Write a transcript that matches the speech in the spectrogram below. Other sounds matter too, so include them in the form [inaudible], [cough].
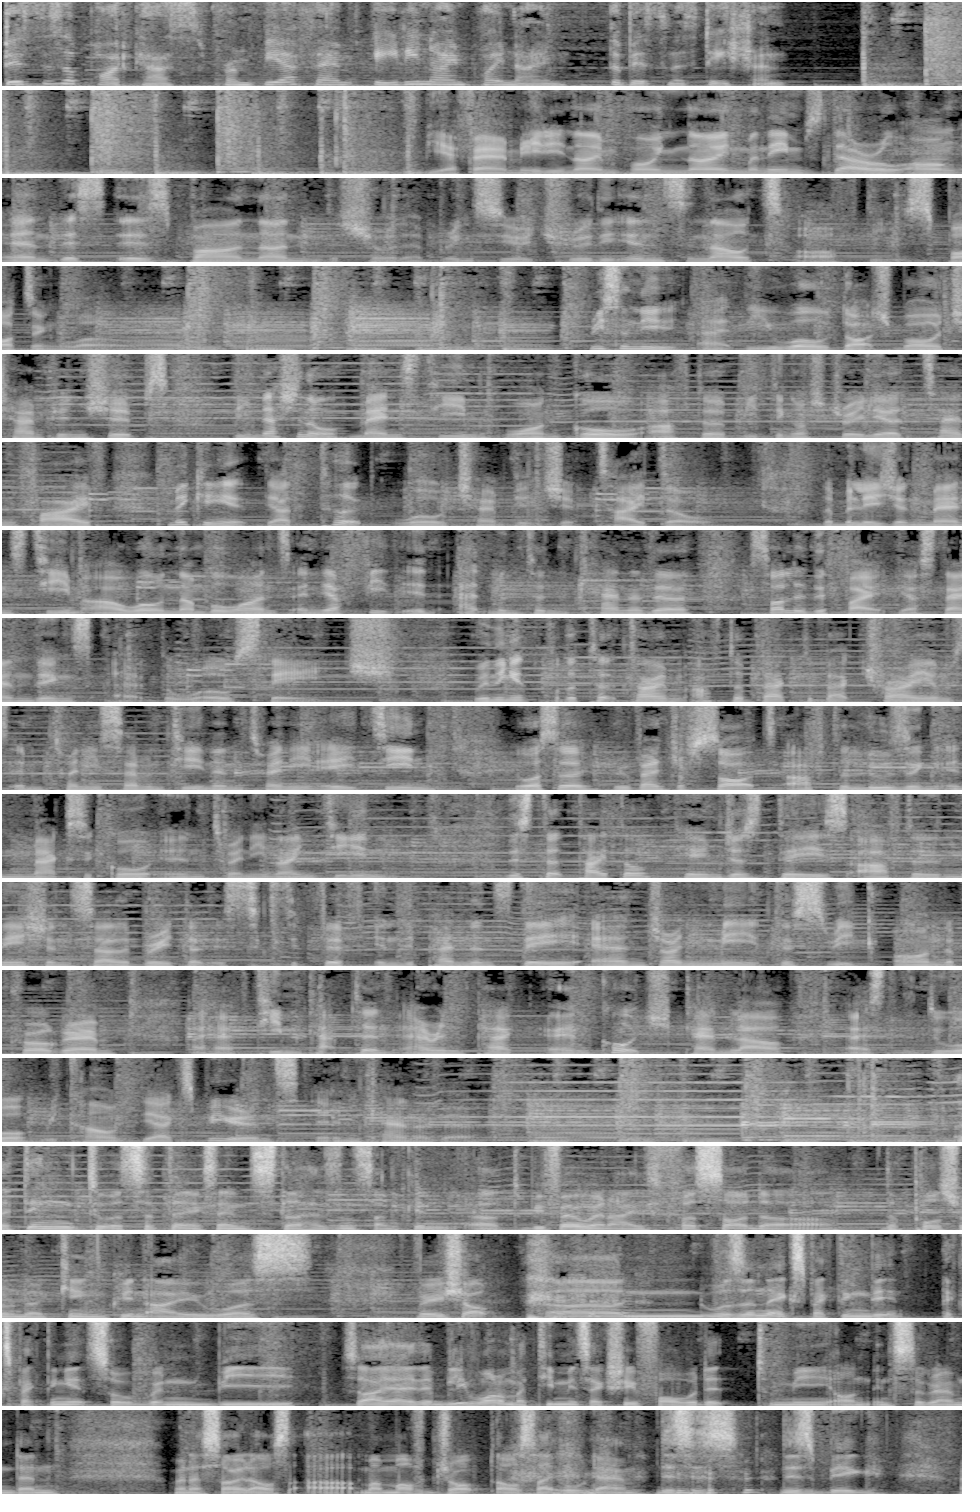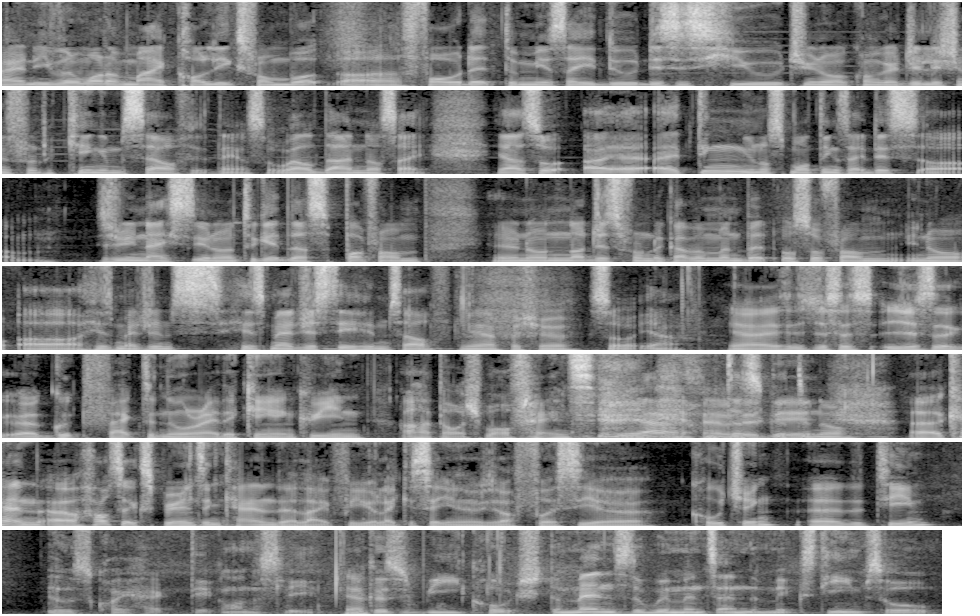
This is a podcast from BFM 89.9, the business station. BFM 89.9. My name's Daryl Ong, and this is Bar None, the show that brings you through the ins and outs of the sporting world. Recently, at the World Dodgeball Championships, the national men's team won gold after beating Australia 10 5, making it their third World Championship title. The Malaysian men's team are world number ones, and their feat in Edmonton, Canada, solidified their standings at the world stage. Winning it for the third time after back to back triumphs in 2017 and 2018, it was a revenge of sorts after losing in Mexico in 2019. This title came just days after the nation celebrated its 65th Independence Day, and joining me this week on the program, I have team captain Aaron Peck and coach Ken Lau as the duo recount their experience in Canada. I think to a certain extent still hasn't sunk in. Uh, to be fair, when I first saw the the post from the King and Queen, I was very shocked. Uh, [laughs] wasn't expecting it. Expecting it. So when we, so I, I believe one of my teammates actually forwarded to me on Instagram. Then when I saw it, I was uh, my mouth dropped. I was like, oh damn, this is [laughs] this is big. And even one of my colleagues from work uh, forwarded to me. It's like, dude, this is huge. You know, congratulations for the king himself. So well done. I was like, yeah. So I I think you know small things like this. Um, it's really nice, you know, to get the support from, you know, not just from the government, but also from, you know, uh, His Majesty, His Majesty himself. Yeah, for sure. So yeah, yeah, it's just it's just a, a good fact to know, right? The king and queen are dodgeball fans. [laughs] Yeah, [laughs] that's good to know. Uh, Ken, uh, how's the experience in Canada like for you? Like you said, you know, your first year coaching uh, the team. It was quite hectic, honestly, yeah? because we coached the men's, the women's, and the mixed team. So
